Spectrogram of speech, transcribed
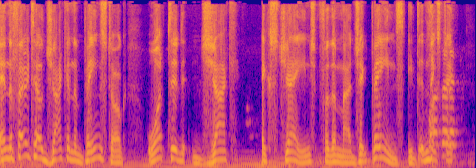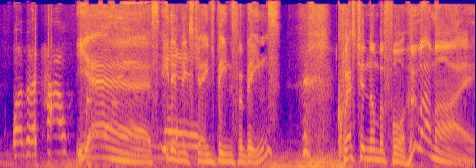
In the fairy tale Jack and the Beanstalk, what did Jack exchange for the magic beans? He didn't exchange... was it a cow? Yes, he didn't exchange beans for beans. Question number four. Who am I?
